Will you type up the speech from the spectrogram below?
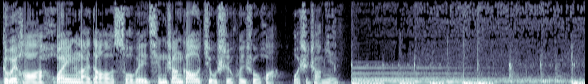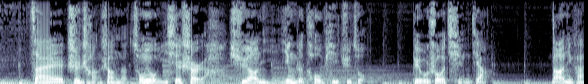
各位好啊，欢迎来到所谓情商高就是会说话。我是赵民。在职场上呢，总有一些事儿啊，需要你硬着头皮去做，比如说请假。那你看，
